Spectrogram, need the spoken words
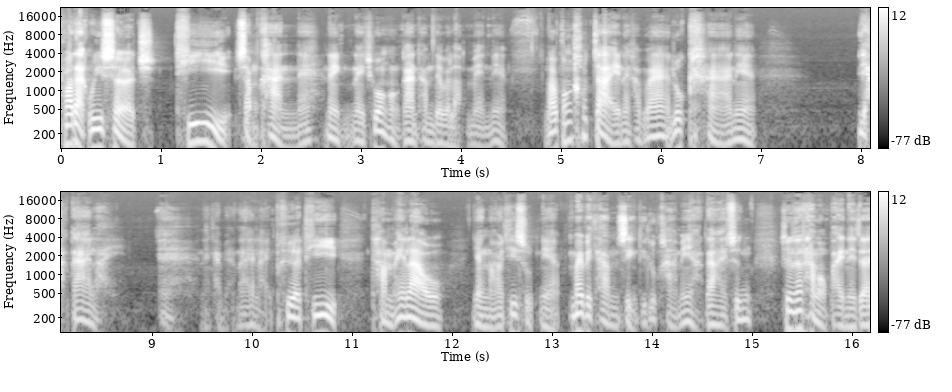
product research ที่สำคัญนะในในช่วงของการทำ development เนี่ยเราต้องเข้าใจนะครับว่าลูกค้าเนี่ยอยากได้อะไรนะครับอยากได้อะไรเพื่อที่ทำให้เราอย่างน้อยที่สุดเนี่ยไม่ไปทำสิ่งที่ลูกค้าไม่อยากได้ ซึ่งซึ่งถ้าทำออกไปเนี่ยจะ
